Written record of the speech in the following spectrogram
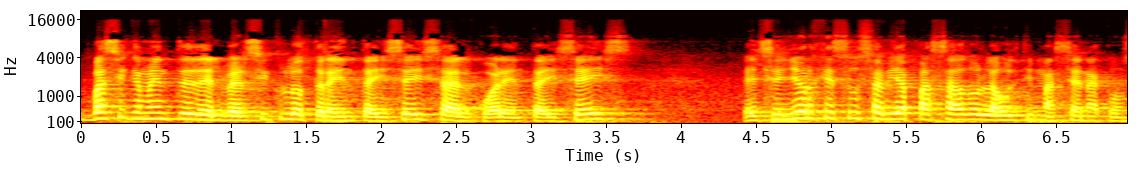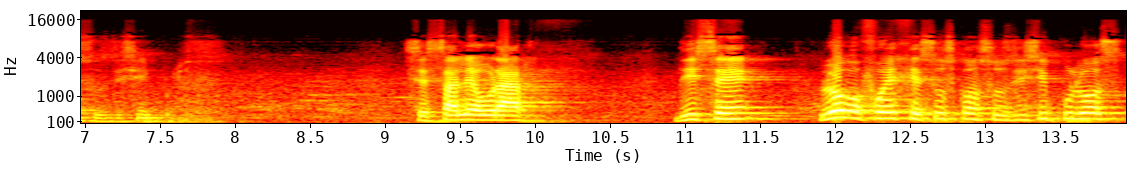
básicamente del versículo 36 al 46 el Señor Jesús había pasado la última cena con sus discípulos. Se sale a orar. Dice, luego fue Jesús con sus discípulos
